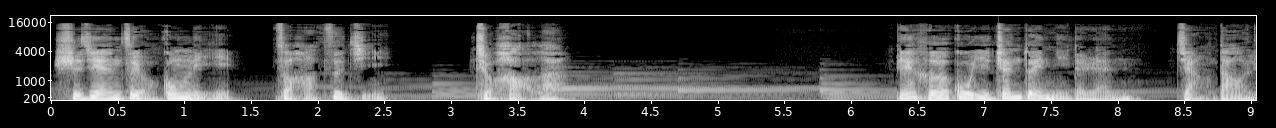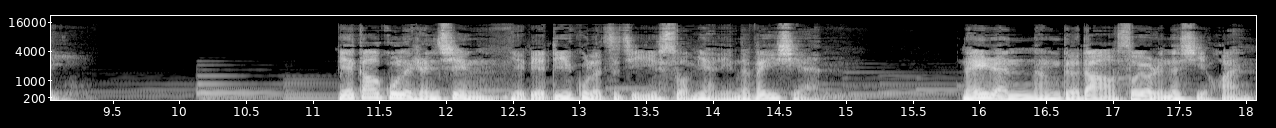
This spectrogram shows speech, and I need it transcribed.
世间自有公理，做好自己就好了。别和故意针对你的人讲道理。别高估了人性，也别低估了自己所面临的危险。没人能得到所有人的喜欢，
